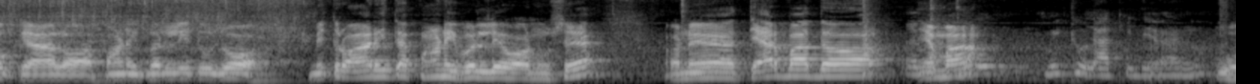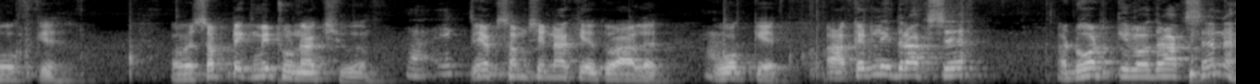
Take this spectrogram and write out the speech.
ઓકે હાલો આ પાણી ભરી લીધું. જો મિત્રો આ રીતે પાણી ભરી લેવાનું છે અને ત્યારબાદ એમાં મીઠું નાખી દેવાનું. ઓકે. હવે સપટેક મીઠું નાખશું એમ. હા એક ચમચી. નાખીએ તો હાલે. ઓકે. આ કેટલી દ્રાક્ષ છે? આ દોઢ કિલો દ્રાક્ષ છે ને?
